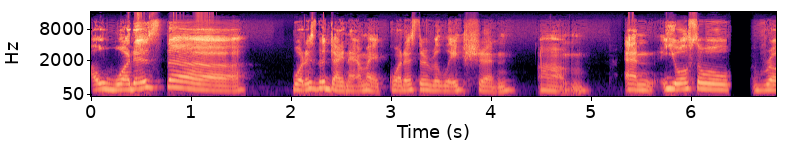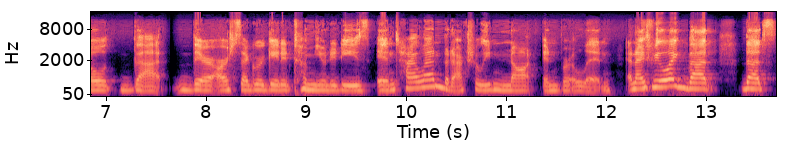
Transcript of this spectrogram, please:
Uh, what is the what is the dynamic? What is the relation? Um, and you also wrote that there are segregated communities in Thailand, but actually not in Berlin. And I feel like that that's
